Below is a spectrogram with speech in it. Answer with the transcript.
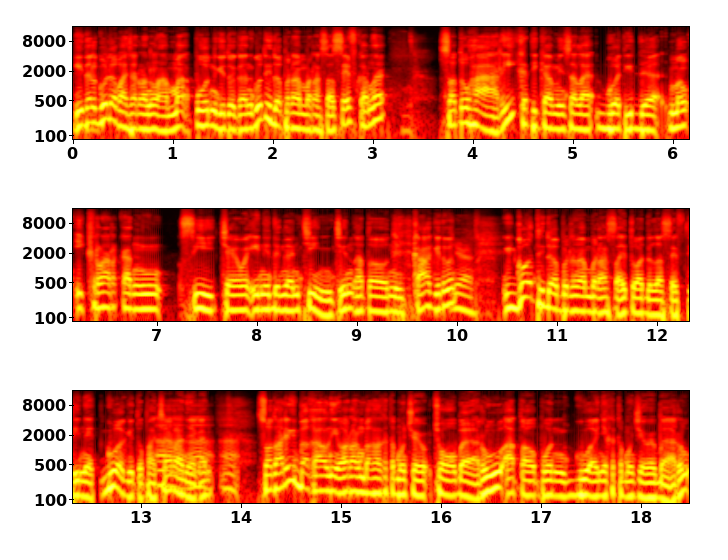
Either gue udah pacaran lama pun gitu kan. Gue tidak pernah merasa safe karena suatu hari ketika misalnya gue tidak mengikrarkan si cewek ini dengan cincin atau nikah gitu kan. Iya. Gue tidak pernah merasa itu adalah safety net gue gitu pacaran ya kan. Suatu hari bakal nih orang bakal ketemu cewek, cowok baru ataupun guanya ketemu cewek baru.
